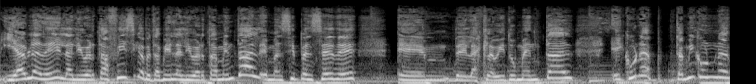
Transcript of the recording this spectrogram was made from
Y habla de la libertad física, pero también la libertad mental. Emancípense de, eh, de la esclavitud mental. eh, con una, también con una.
